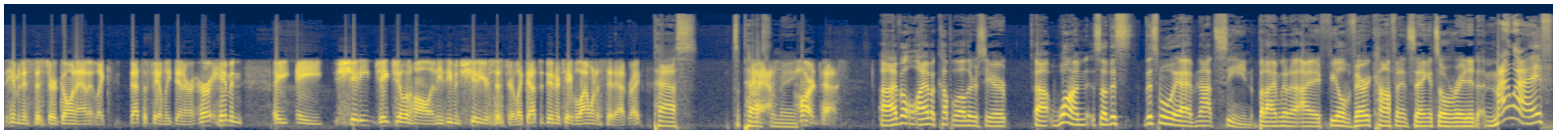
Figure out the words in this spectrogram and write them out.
him and his sister going at it. Like that's a family dinner. Her, him, and a a shitty Jake Gyllenhaal, and his even shittier sister. Like that's a dinner table I want to sit at. Right? Pass. It's a pass, Pass. for me. Hard pass. Uh, I have a, I have a couple others here. Uh, one, so this this movie I have not seen, but I'm gonna I feel very confident saying it's overrated. My wife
